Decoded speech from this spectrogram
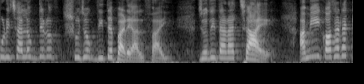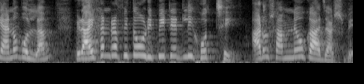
পরিচালকদেরও সুযোগ দিতে পারে আলফাই, যদি তারা চায়। আমি এই কথাটা কেন বললাম? রায়হান রাফি তো রিপিটেডলি হচ্ছেই আরও সামনেও কাজ আসবে।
